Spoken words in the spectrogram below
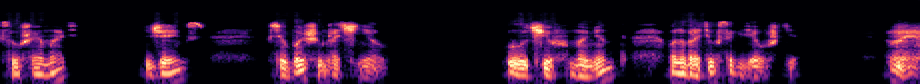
Слушая мать, Джеймс все больше мрачнел. Улучив момент, он обратился к девушке. «Вы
